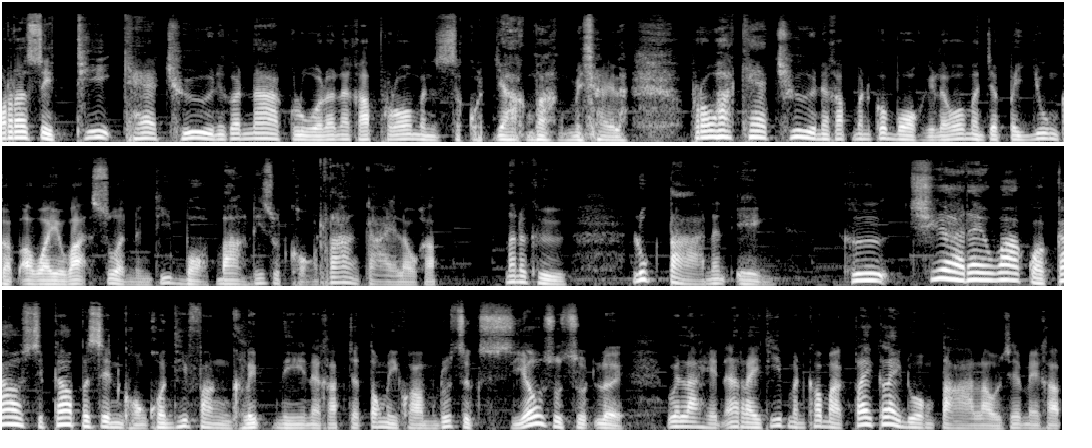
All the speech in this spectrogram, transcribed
ประสิตที่แค่ชื่อนี่ก็น่ากลัวแล้วนะครับ เพราะมันสะกดยากมากไม่ใช่ละเพราะว่าแค่ชื่อนะครับ มันก็บอกอยู่แล้วว่ามันจะไปยุ่งกับอวัยวะส่วนหนึ่งที่บอบบางที่สุดของร่างกายเราครับ นั่นก็คือลูกตานั่นเอง คือเชื่อได้ว่ากว่า 99%ของคนที่ฟังคลิปนี้นะครับ จะต้องมีความรู้สึกเสียวสุดๆเลย เวลาเห็นอะไรที่มันเข้ามาใกล้ๆดวงตาเราใช่ไหมครับ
